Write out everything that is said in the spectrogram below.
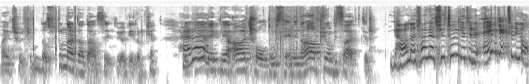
Hay çocuğum. Da sütunlar da dans ediyor gelirken. Hala, Bekleye bekleye ağaç oldum seni. Ne yapıyorsun bir saattir? hala sana sütun getiriyor. Ev getiriyor.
